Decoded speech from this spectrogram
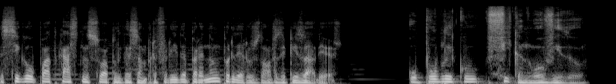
Siga o podcast na sua aplicação preferida para não perder os novos episódios. O público fica no ouvido.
